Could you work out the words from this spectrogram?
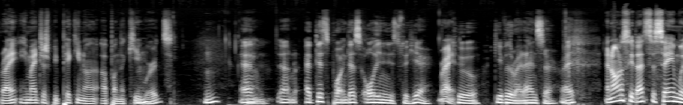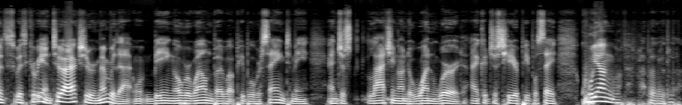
right? He might just be picking on, up on the keywords. And, um, and at this point, that's all he needs to hear Right. to give the right answer, right? And honestly, that's the same with, with Korean too. I actually remember that w- being overwhelmed by what people were saying to me and just latching onto one word. I could just hear people say 고향 blah, blah, blah, blah,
